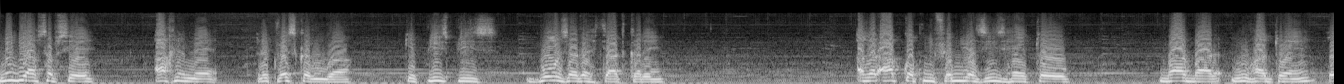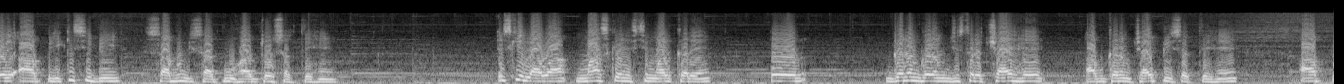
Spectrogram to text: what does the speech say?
میں بھی آپ سب سے آخر میں ریکویسٹ کروں گا کہ پلیز پلیز بہت زیادہ احتیاط کریں۔ اگر آپ کو اپنی فیملی عزیز ہے تو بار بار منہ ہاتھ دھوئیں اور آپ یہ کسی بھی صابن کے ساتھ منہ ہاتھ دھو سکتے ہیں۔ اس کے علاوہ ماسک کا استعمال کریں اور گرم گرم جس طرح چائے ہے، آپ گرم چائے پی سکتے ہیں۔ آپ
